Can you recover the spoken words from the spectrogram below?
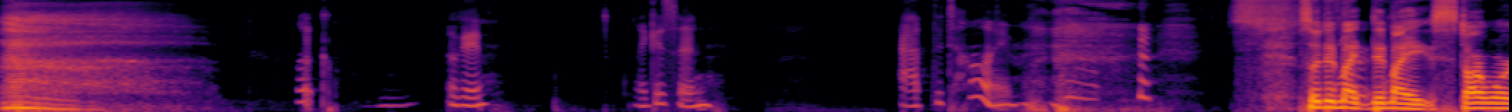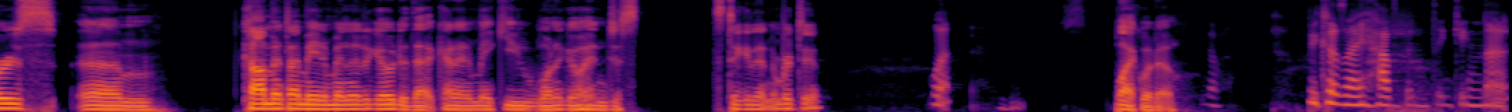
Look. Okay. Like I said, at the time. so did my did my Star Wars um, comment I made a minute ago? Did that kind of make you want to go ahead and just stick it at number two? What? Black Widow. No, because I have been thinking that.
